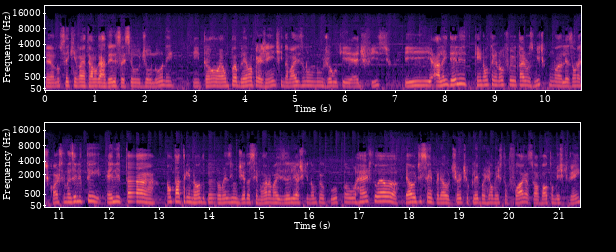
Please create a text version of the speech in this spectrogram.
eu não sei quem vai entrar no lugar dele, se vai ser o Joe Looney. Então é um problema pra gente, ainda mais num, num jogo que é difícil. E além dele, quem não treinou foi o Tyron Smith com uma lesão nas costas, mas ele tem. ele tá não tá treinando pelo menos em um dia da semana, mas ele acho que não preocupa. O resto é o, é o de sempre, né? O Church e o Claiborne realmente estão fora, só voltam mês que vem.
